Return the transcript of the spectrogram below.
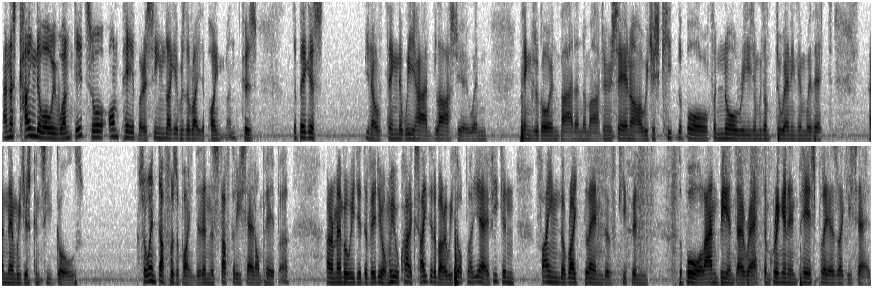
And that's kind of what we wanted. So on paper, it seemed like it was the right appointment because the biggest, you know, thing that we had last year when things were going bad under Martin. We were saying, "Oh, we just keep the ball for no reason. We don't do anything with it, and then we just concede goals." So when Duff was appointed, and the stuff that he said on paper, I remember we did the video and we were quite excited about it. We thought, yeah, if he can find the right blend of keeping the ball and being direct and bringing in pace players, like he said,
